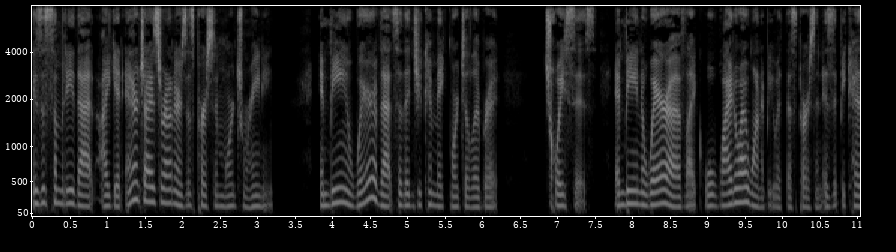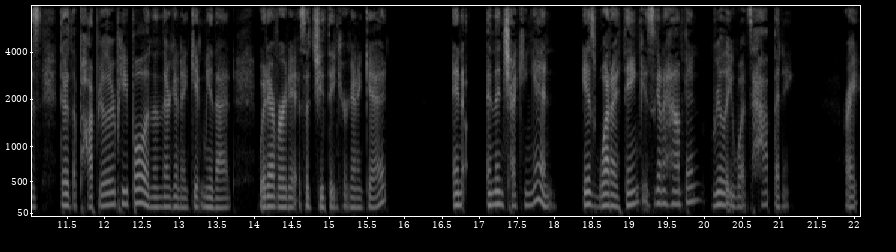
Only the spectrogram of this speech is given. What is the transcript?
is this somebody that I get energized around or is this person more draining? And being aware of that so that you can make more deliberate choices and being aware of like, well, why do I want to be with this person? Is it because they're the popular people and then they're going to get me that whatever it is that you think you're going to get? And, and then checking in is what I think is going to happen really what's happening, right?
